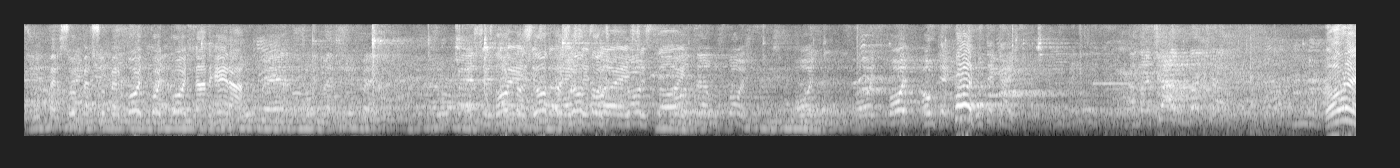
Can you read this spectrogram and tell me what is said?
Super, super, super, poď, poď, poď, nadhera. Super, super. Stoj, ešte stoj, ešte stoj, ešte stoj. Poď, poď, poď. Utekaj, utekaj. A za čaru, za čaru. Dobre,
